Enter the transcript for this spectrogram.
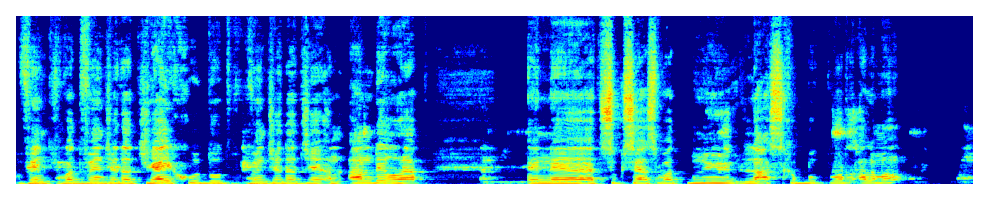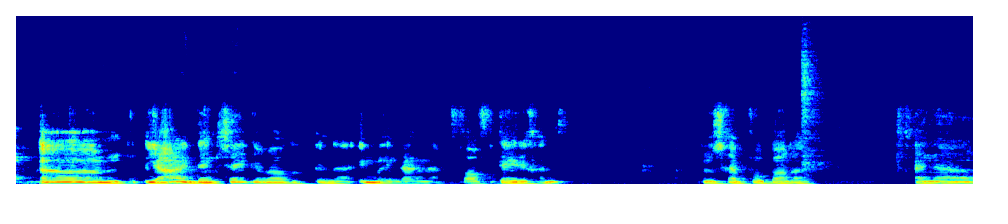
vind, wat vind je dat jij goed doet? Vind je dat je een aandeel hebt in eh, het succes wat nu last geboekt wordt allemaal? Ehm, ja, ik denk zeker wel dat ik een uh, inbreng daarin heb. Vooral verdedigend. Een schep voor ballen. En eh,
